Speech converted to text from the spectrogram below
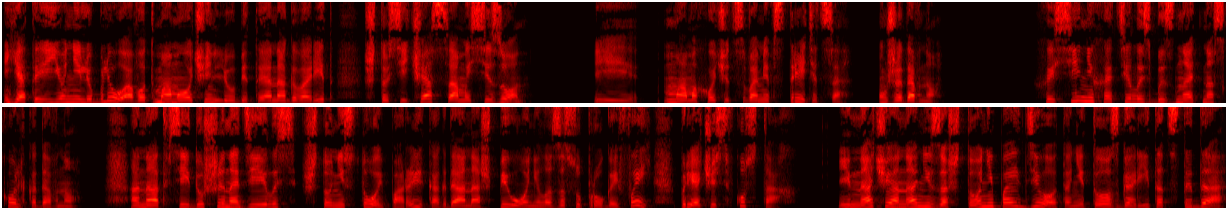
я-то ее не люблю, а вот мама очень любит, и она говорит, что сейчас самый сезон. И мама хочет с вами встретиться уже давно. Хэсине хотелось бы знать, насколько давно. Она от всей души надеялась, что не с той поры, когда она шпионила за супругой Фэй, прячась в кустах. Иначе она ни за что не пойдет, а не то сгорит от стыда.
